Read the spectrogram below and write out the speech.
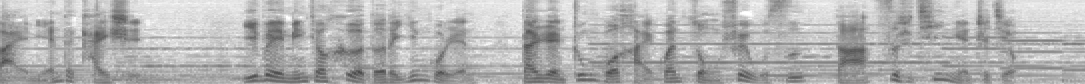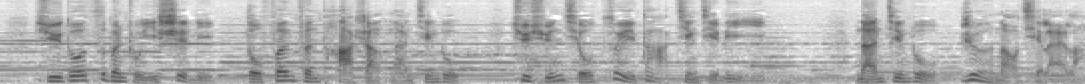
百年的开始。一位名叫赫德的英国人担任中国海关总税务司达四十七年之久。许多资本主义势力都纷纷踏上南京路，去寻求最大经济利益。南京路热闹起来了。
